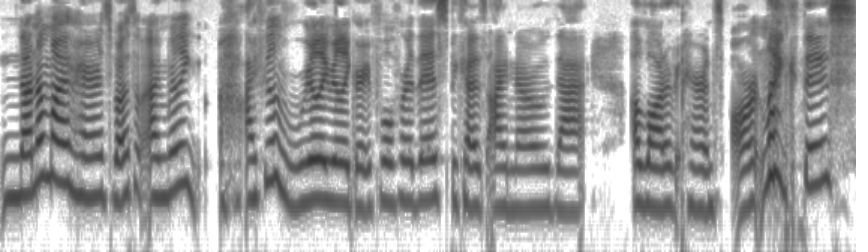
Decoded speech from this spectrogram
none of my parents both I'm really I feel really really grateful for this because I know that a lot of parents aren't like this.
